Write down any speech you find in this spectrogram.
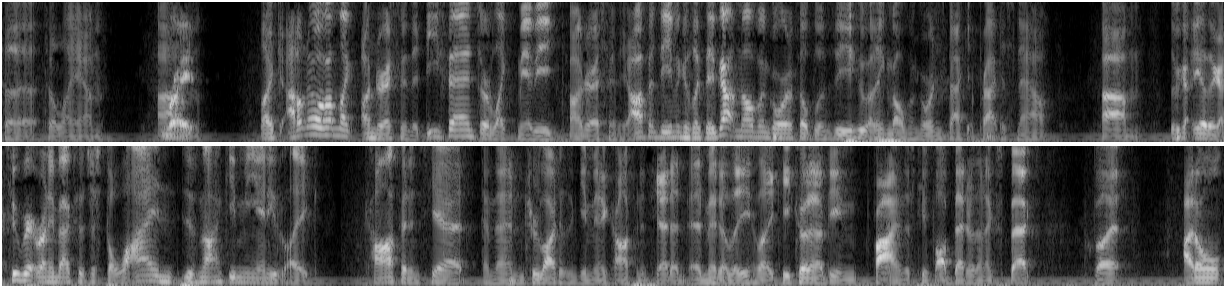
to to Lamb. Right. Like I don't know if I'm like underestimating the defense or like maybe underestimating the offense even because like they've got Melvin Gordon, Phillip Lindsay, who I think Melvin Gordon's back at practice now. Um, they've got yeah they got two great running backs. It's just the line does not give me any like confidence yet, and then Drew Lock doesn't give me any confidence yet. Ad- admittedly, like he could end up being fine. This team's a lot better than I expect, but I don't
